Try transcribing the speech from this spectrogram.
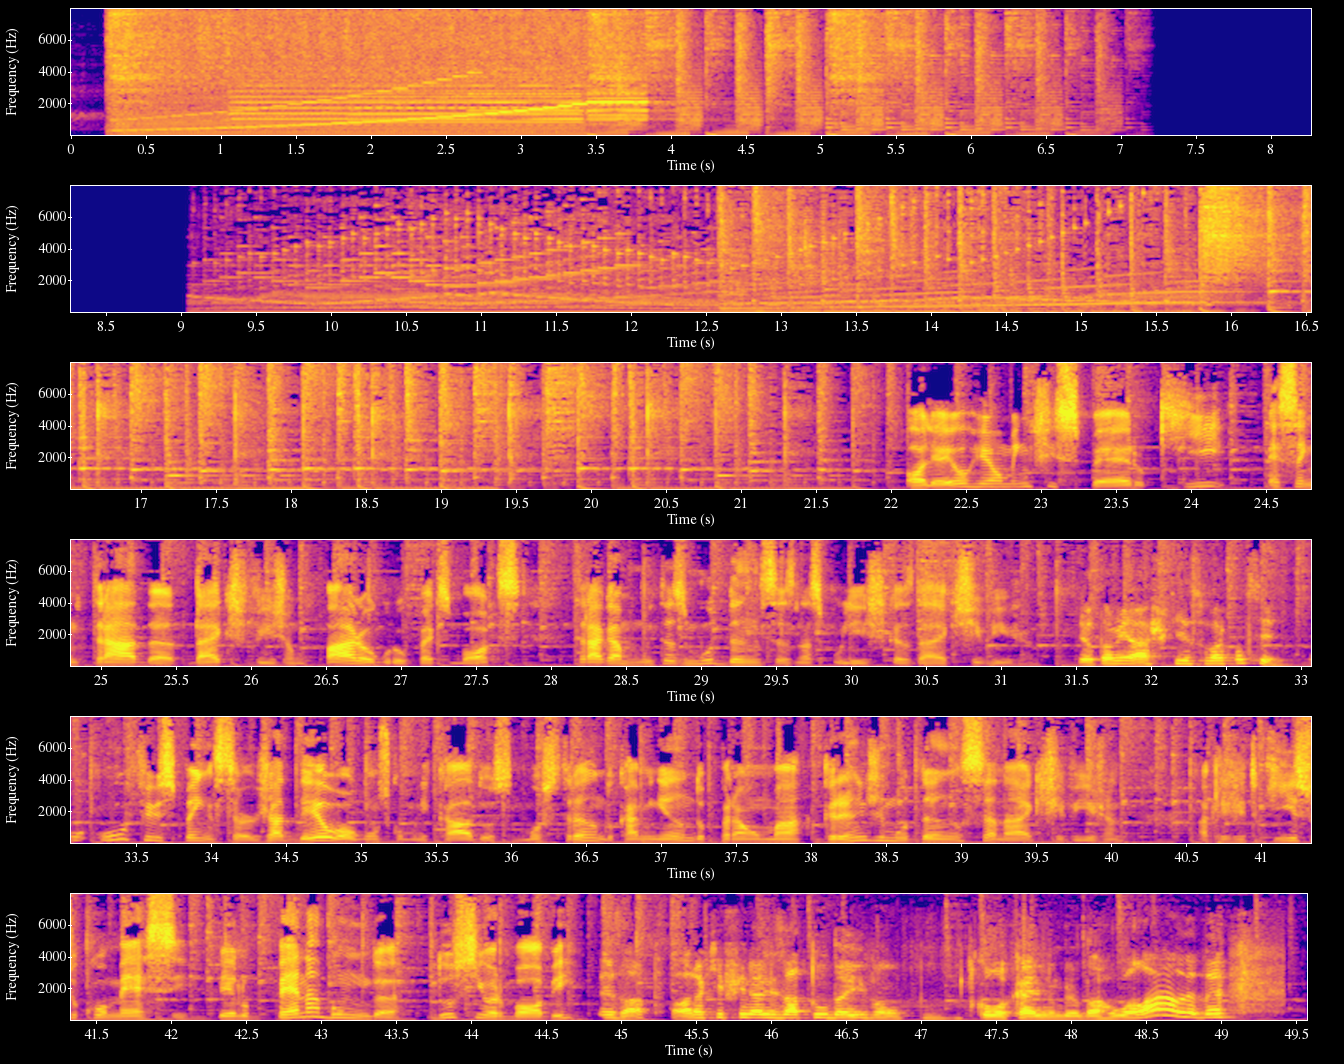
Olha, eu realmente espero que essa entrada da Activision para o grupo Xbox traga muitas mudanças nas políticas da Activision. Eu também acho que isso vai acontecer. O, Phil Spencer já deu alguns comunicados mostrando, caminhando para uma grande mudança na Activision. Acredito que isso comece pelo pé na bunda do Sr. Bob. Exato. A hora que finalizar tudo aí, vão colocar ele no meio da rua lá, né?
